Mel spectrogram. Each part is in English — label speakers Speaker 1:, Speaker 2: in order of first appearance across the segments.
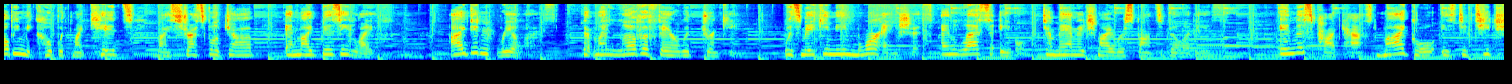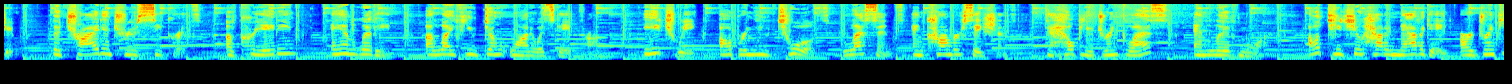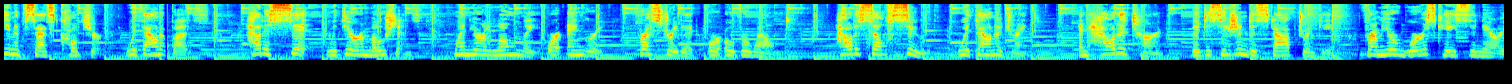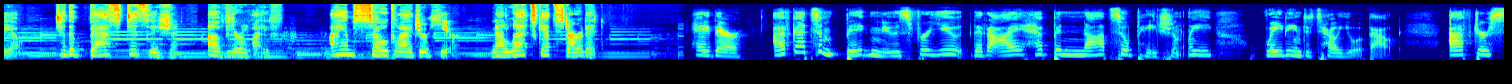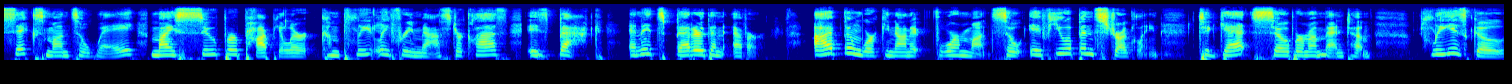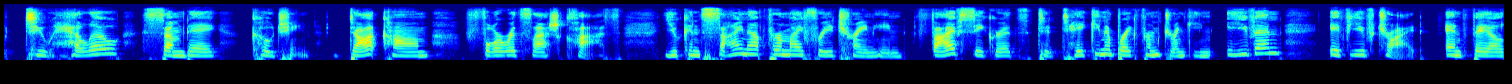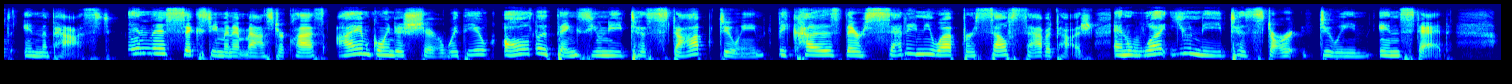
Speaker 1: helping me cope with my kids, my stressful job, and my busy life. I didn't realize that my love affair with drinking was making me more anxious and less able to manage my responsibilities. In this podcast, my goal is to teach you the tried and true secrets of creating and living a life you don't want to escape from. Each week, I'll bring you tools, lessons, and conversations to help you drink less and live more. I'll teach you how to navigate our drinking obsessed culture without a buzz, how to sit with your emotions when you're lonely or angry, frustrated or overwhelmed, how to self soothe without a drink, and how to turn the decision to stop drinking from your worst case scenario to the best decision of your life. I am so glad you're here. Now let's get started. Hey there. I've got some big news for you that I have been not so patiently waiting to tell you about. After six months away, my super popular, completely free masterclass is back and it's better than ever. I've been working on it for months, so if you have been struggling to get sober momentum, please go to hellosomedaycoaching.com forward slash class. You can sign up for my free training Five secrets to taking a break from drinking, even if you've tried and failed in the past. In this 60 minute masterclass, I am going to share with you all the things you need to stop doing because they're setting you up for self sabotage and what you need to start doing instead.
